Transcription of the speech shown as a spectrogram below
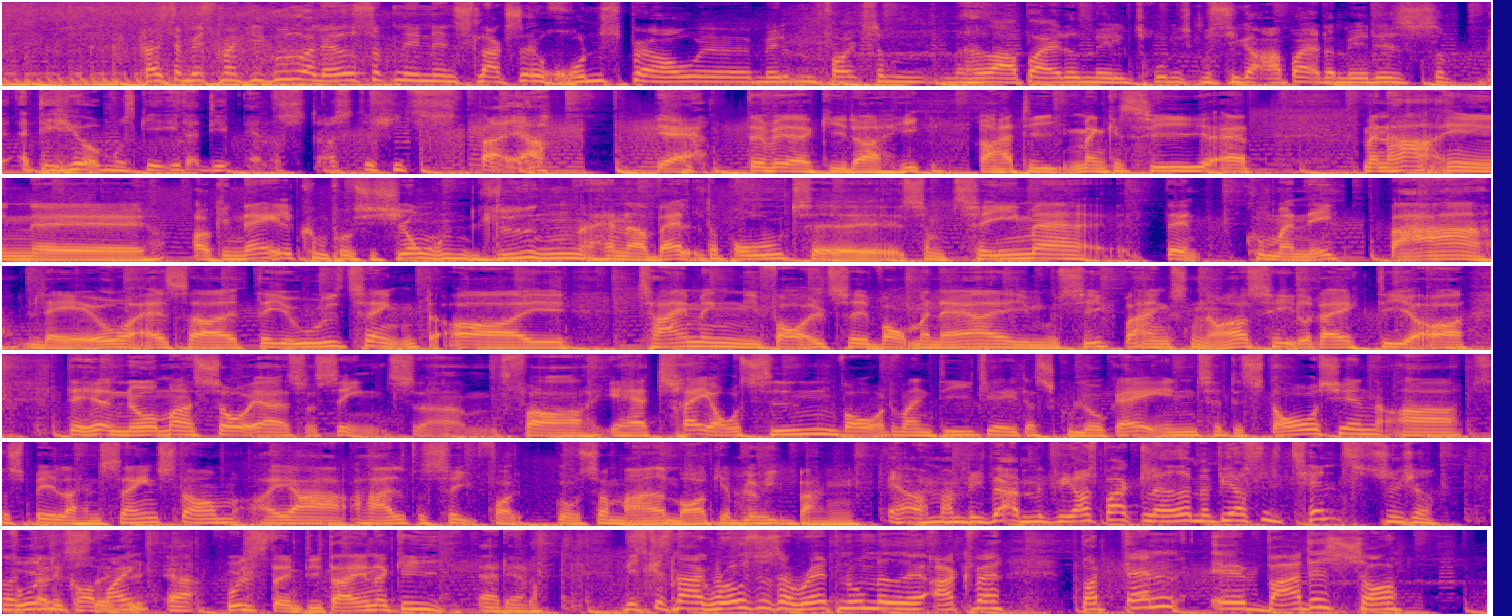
Christian, hvis man gik ud og lavede sådan en, en slags øh, rundspørg øh, mellem folk, som havde arbejdet med elektronisk musik og arbejder med det, så er det her måske et af de allerstørste hits, der er. Ja, det vil jeg give dig helt ret i. Man kan sige, at man har en øh, original komposition. Lyden, han har valgt at bruge til, øh, som tema, den kunne man ikke bare lave. Altså, det er udtænkt, og øh, timingen i forhold til, hvor man er i musikbranchen, er også helt rigtig. Og det her nummer så jeg så sent som for ja, tre år siden, hvor der var en DJ, der skulle lukke af ind til Distortion, og så spiller han Sandstorm, og jeg har aldrig set folk gå så meget mok. Jeg blev helt bange. Ja, og man bliver, man bliver også bare glad, man bliver også lidt tændt, synes jeg, når, når det kommer, ikke? Ja. Fuldstændig. Der er energi. Ja, det er der. Vi skal snakke Roses are Red nu med øh, Aqua. Hvordan øh, var det så,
